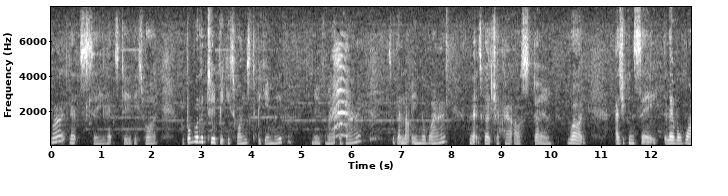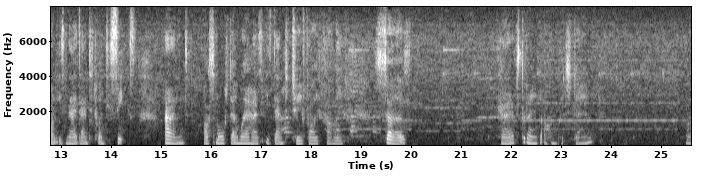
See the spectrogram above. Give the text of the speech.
right, let's see. Let's do this. Right, we'll bubble the two biggest ones to begin with. Move them out of the way so they're not in the way. Let's go check out our stone. Right, as you can see, the level 1 is now down to 26 and our small stone warehouse is down to 255. So, okay, I've still only got 100 stone. Right.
